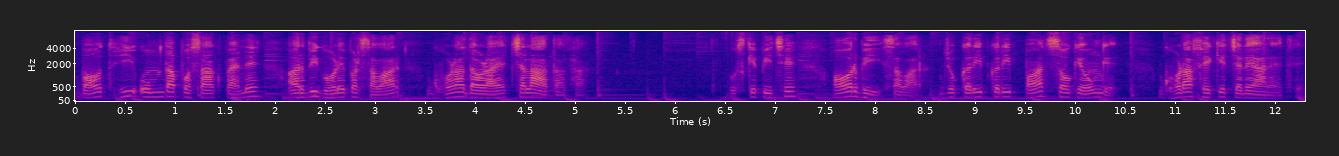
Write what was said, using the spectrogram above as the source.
बहुत ही उम्दा पोशाक पहने अरबी घोड़े पर सवार घोड़ा दौड़ाए चला आता था। उसके पीछे और भी सवार, जो करीब करीब पाँच सौ के होंगे, घोड़ा फेंके चले आ रहे थे।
